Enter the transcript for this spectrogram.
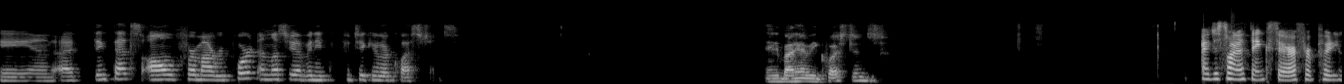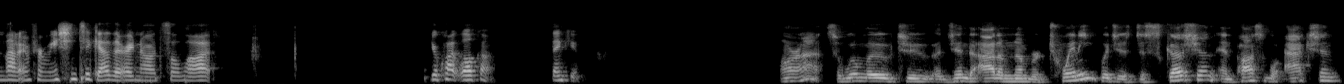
And I think that's all for my report, unless you have any particular questions. Anybody have any questions? I just want to thank Sarah for putting that information together. I know it's a lot. You're quite welcome. Thank you. All right, so we'll move to agenda item number 20, which is discussion and possible action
